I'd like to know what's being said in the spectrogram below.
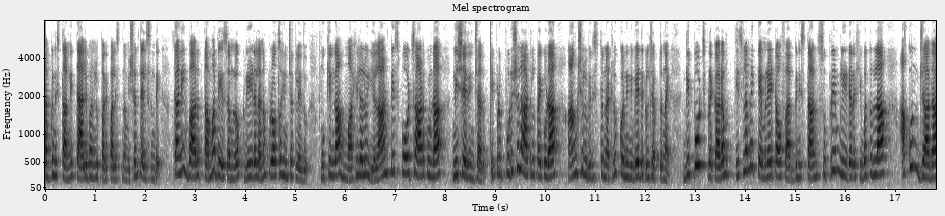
ఆఫ్ఘనిస్తాన్ని తాలిబన్లు పరిపాలిస్తున్న విషయం తెలిసిందే. కానీ వారు తమ దేశంలో క్రీడలను ప్రోత్సహించట్లేదు. ముఖ్యంగా మహిళలు ఎలాంటి స్పోర్ట్స్ ఆడకుండా నిషేధించారు. ఇప్పుడు పురుషుల ఆటలపై కూడా ఆంక్షలు విధిస్తున్నట్లు కొన్ని నివేదికలు చెప్తున్నాయి. రిపోర్ట్స్ ప్రకారం Islamic Emirate of Afghanistan supreme leader Hibatullah Akhundzada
